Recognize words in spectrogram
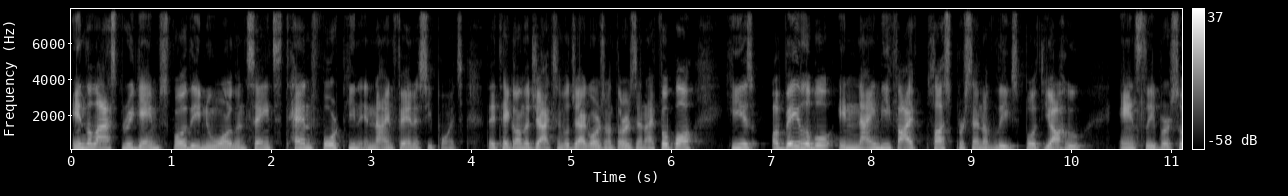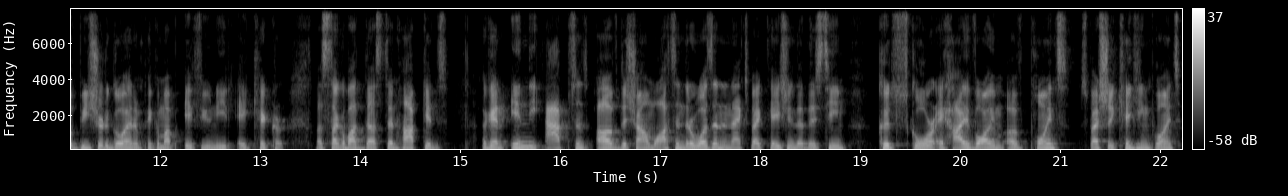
in the last three games for the New Orleans Saints 10, 14, and 9 fantasy points. They take on the Jacksonville Jaguars on Thursday Night Football. He is available in 95 plus percent of leagues, both Yahoo and Sleeper. So be sure to go ahead and pick him up if you need a kicker. Let's talk about Dustin Hopkins. Again, in the absence of Deshaun Watson, there wasn't an expectation that this team could score a high volume of points, especially kicking points.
